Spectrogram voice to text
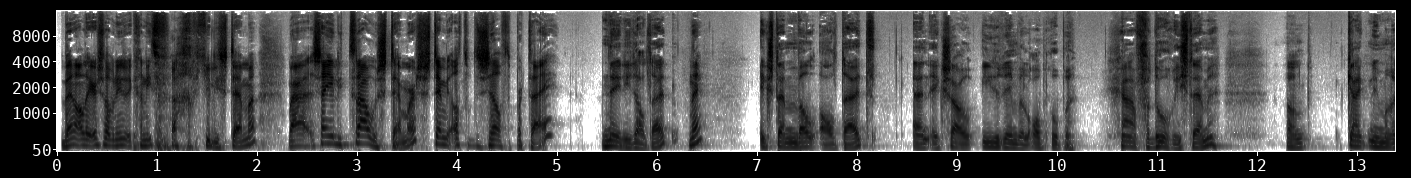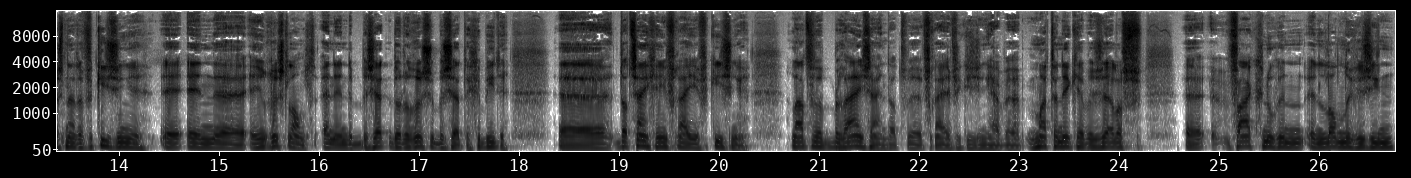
Ben allereerst wel benieuwd. Ik ga niet vragen of jullie stemmen. Maar zijn jullie trouwe stemmers? Stem je altijd op dezelfde partij? Nee, niet altijd. Nee? Ik stem wel altijd. En ik zou iedereen willen oproepen. Ga verdorie stemmen. Want kijk nu maar eens naar de verkiezingen in, uh, in Rusland en in de bezet, door de Russen bezette gebieden. Uh, dat zijn geen vrije verkiezingen. Laten we blij zijn dat we vrije verkiezingen hebben. Mart en ik hebben zelf vaak genoeg in, landen gezien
